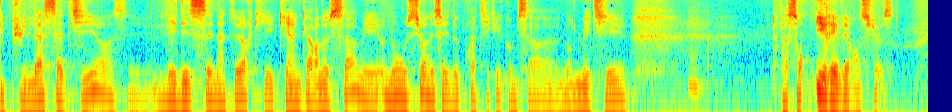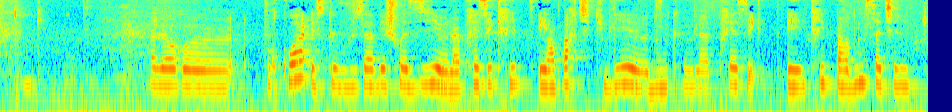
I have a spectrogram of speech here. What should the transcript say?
Et puis la satire, c'est les dessinateurs qui, qui incarnent ça, mais nous aussi, on essaye de pratiquer comme ça euh, notre métier de façon irrévérencieuse. Alors, euh, pourquoi est-ce que vous avez choisi la presse écrite et en particulier donc la presse éc- écrite pardon satirique?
